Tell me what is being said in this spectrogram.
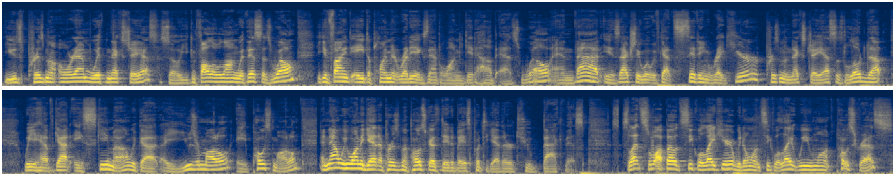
Use Prisma ORM with Next.js, so you can follow along with this as well. You can find a deployment ready example on GitHub as well, and that is actually what we've got sitting sitting right here. Prisma Next.js is loaded up. We have got a schema, we've got a user model, a post model, and now we want to get a Prisma Postgres database put together to back this. So let's swap out SQLite here. We don't want SQLite, we want Postgres,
